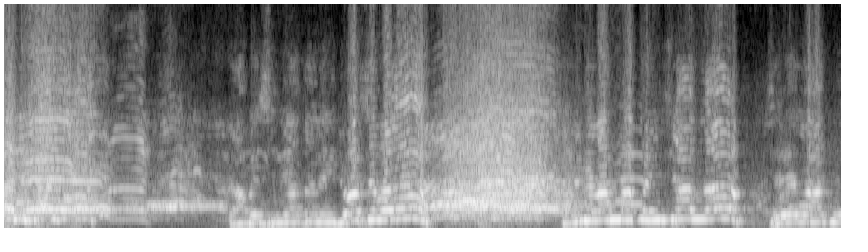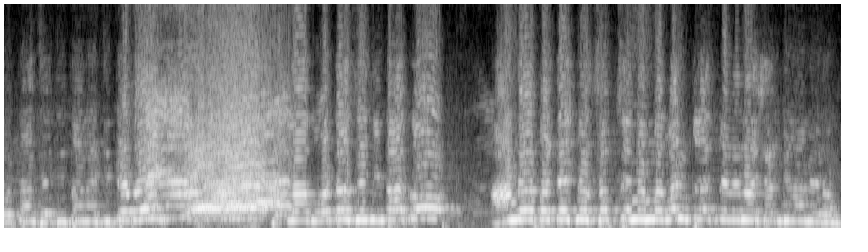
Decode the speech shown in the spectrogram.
के निशान को वोट क्या भाई सुने आता नहीं ज़ोर से बोलो। को इंशाल्लाह छह लाख वोटा से जिताना जीते भाई। छह लाख वोटा से जीता को आंध्र प्रदेश में सबसे नंबर वन प्लेस पे लेना शर्मिला मैडम।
